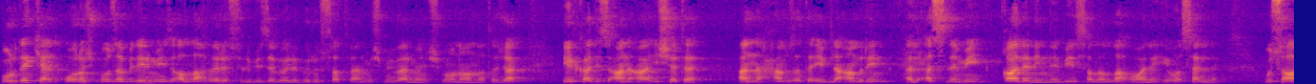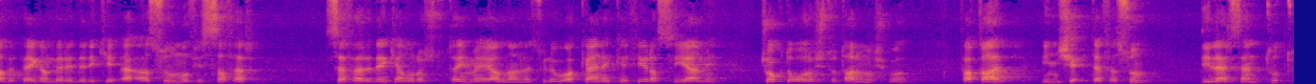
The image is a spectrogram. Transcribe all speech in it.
Buradayken oruç bozabilir miyiz? Allah ve Resulü bize böyle bir ruhsat vermiş mi, vermemiş mi onu anlatacak. İlk hadis an Aişete anne Hamzata İbni Amrin el-Eslemi kâle linnebi sallallahu aleyhi ve sellem. Bu sahabe peygambere dedi ki e asumu fis sefer. Seferdeyken oruç tutayım mı ey Allah'ın Resulü? Ve kâne kethîra siyami. Çok da oruç tutarmış bu. Fakal in şi'te fesum. Dilersen tut.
